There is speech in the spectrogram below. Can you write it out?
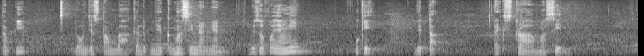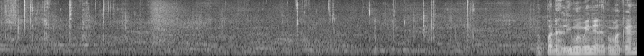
Tapi, dia orang just tambahkan dia punya kemasinan kan. Tapi so far yang ni, okay. Dia tak extra masin. Lepas dah 5 minit aku makan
